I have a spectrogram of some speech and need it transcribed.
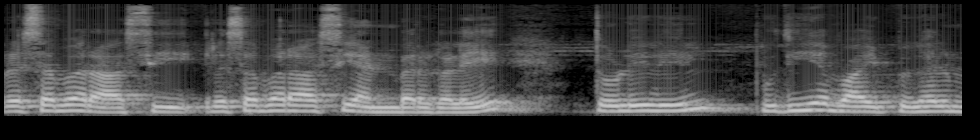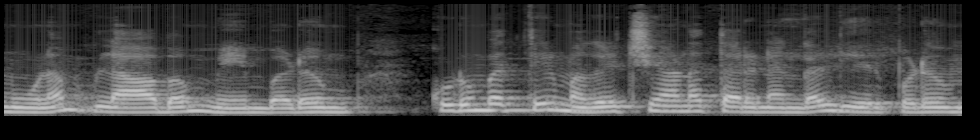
ரிஷபராசி ரிஷபராசி அன்பர்களே தொழிலில் புதிய வாய்ப்புகள் மூலம் லாபம் மேம்படும். குடும்பத்தில் மகிழ்ச்சியான தருணங்கள் ஏற்படும்.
